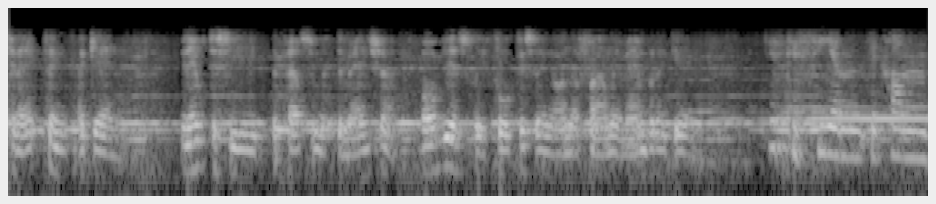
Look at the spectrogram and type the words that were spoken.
connecting again, being able to see the person with dementia obviously focusing on their family member again. Just to see him become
